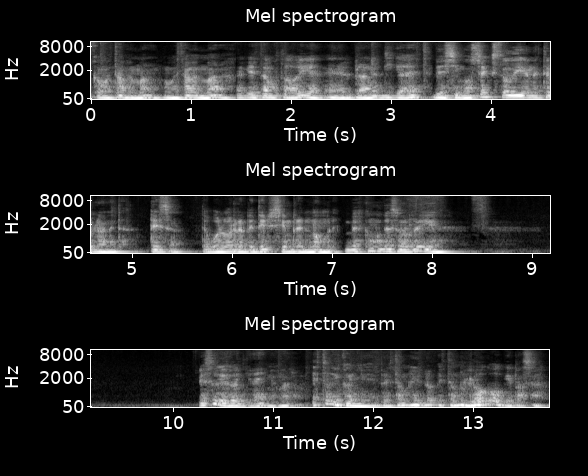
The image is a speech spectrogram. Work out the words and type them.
¿Cómo estás, mi hermano? ¿Cómo estás, mi hermano? Aquí estamos todavía, en el planetica este. Decimosexto día en este planeta. Tesa, te vuelvo a repetir siempre el nombre. ¿Ves cómo te sonríe? ¿Eso qué coño es, mi hermano? ¿Esto qué coño es? ¿Pero estamos, ¿Estamos locos o qué pasa?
